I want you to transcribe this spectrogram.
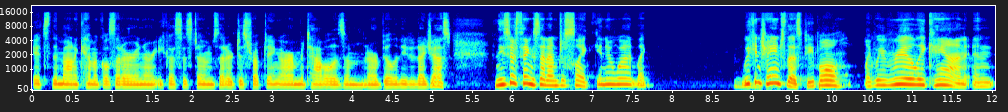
it's the amount of chemicals that are in our ecosystems that are disrupting our metabolism and our ability to digest. And these are things that I'm just like, you know what? Like, we can change this, people. Like we really can. And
